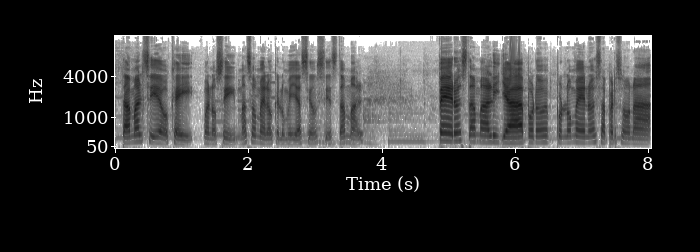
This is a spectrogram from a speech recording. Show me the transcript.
Está mal, sí, ok, bueno, sí, más o menos que la humillación sí está mal. Pero está mal y ya por, por lo menos esa persona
